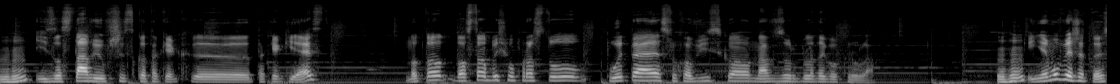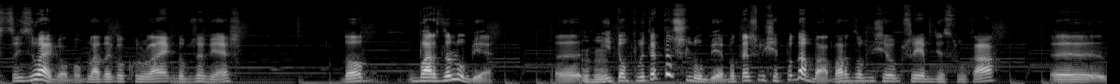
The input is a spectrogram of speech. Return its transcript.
Mhm. i zostawił wszystko tak jak, yy, tak jak jest, no to dostałbyś po prostu płytę, słuchowisko na wzór Bladego Króla. Mhm. I nie mówię, że to jest coś złego, bo Bladego Króla, jak dobrze wiesz, no bardzo lubię. Yy, Mhm. I tą płytę też lubię, bo też mi się podoba. Bardzo mi się przyjemnie słucha. Yy,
